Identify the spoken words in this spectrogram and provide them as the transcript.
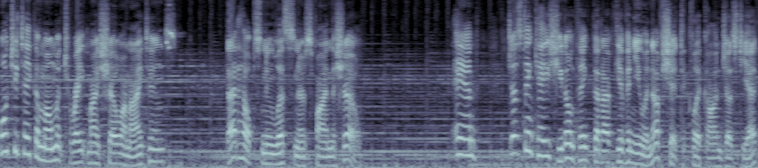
Won't you take a moment to rate my show on iTunes? That helps new listeners find the show. And just in case you don't think that I've given you enough shit to click on just yet,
